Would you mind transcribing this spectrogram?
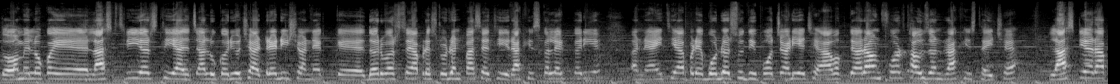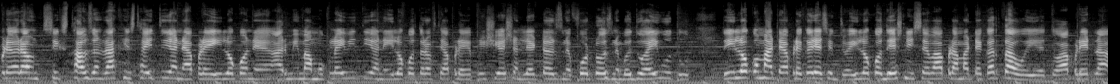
તો અમે લોકોએ લાસ્ટ થ્રી યર્સથી આ ચાલુ કર્યું છે આ ટ્રેડિશન એક કે દર વર્ષે આપણે સ્ટુડન્ટ પાસેથી રાખીસ કલેક્ટ કરીએ અને અહીંથી આપણે બોર્ડર સુધી પહોંચાડીએ છીએ. આ વખતે અરાઉન્ડ ફોર થાઉઝન્ડ રાખીસ થઈ છે. લાસ્ટ યર આપણે અરાઉન્ડ સિક્સ થાઉઝન્ડ રાખી થઈ હતી અને આપણે એ લોકોને આર્મીમાં મોકલાવી હતી અને એ લોકો તરફથી આપણે એપ્રિશિએશન લેટર્સ ને ફોટોઝ ને બધું આવ્યું હતું. તો એ લોકો માટે આપણે કરીએ છીએ જો એ લોકો દેશની સેવા આપણા માટે કરતા હોઈએ તો આપણે એટલા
